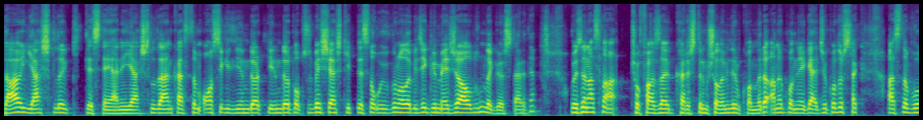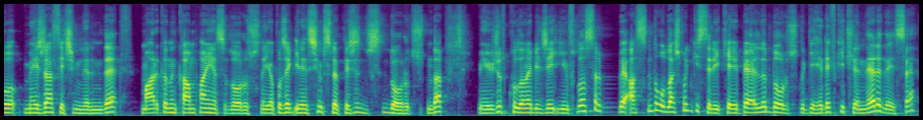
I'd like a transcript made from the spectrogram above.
daha yaşlı kitlesine yani yaşlıdan kastım 18, 24, 24, 35 yaş kitlesine uygun olabilecek bir mecra olduğunu da gösterdi. O yüzden aslında çok fazla karıştırmış olabilirim konuları. Ana konuya gelecek olursak aslında bu mecra seçimlerinde markanın kampanyası doğrultusunda yapılacak iletişim stratejisi doğrultusunda mevcut kullanabileceği influencer ve aslında ulaşmak istediği KPI'leri doğrultusundaki hedef kitle neredeyse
